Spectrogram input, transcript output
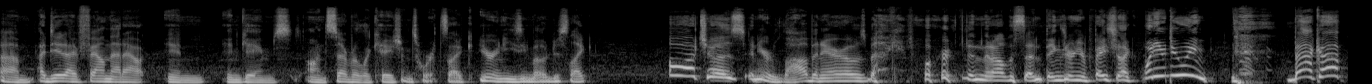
Um, I did. I found that out in in games on several occasions where it's like you're in easy mode, just like archers, and you're lobbing arrows back and forth, and then all of a sudden things are in your face. You're like, "What are you doing? Back up!"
